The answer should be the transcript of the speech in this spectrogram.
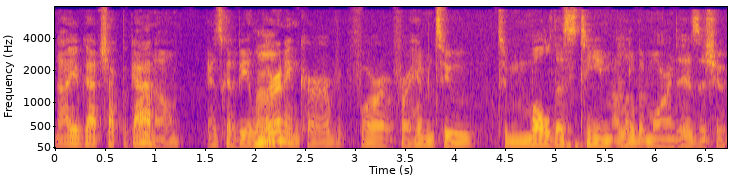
Now you've got Chuck Pagano, and it's going to be a learning curve for for him to to mold this team a little bit more into his issue.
